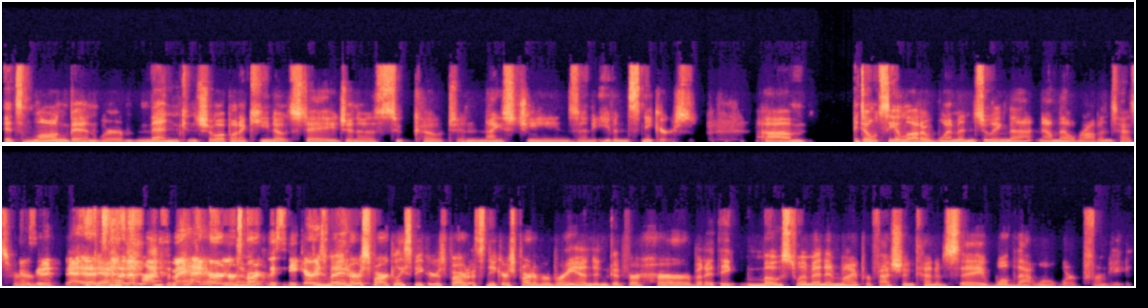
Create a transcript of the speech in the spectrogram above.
it's long been where men can show up on a keynote stage in a suit coat and nice jeans and even sneakers. Um, I don't see a lot of women doing that. Now Mel Robbins has her. Gonna, that, that's the one that pops in my head. Her and her sparkly sneakers. She's made her sparkly sneakers part of sneakers part of her brand, and good for her. But I think most women in my profession kind of say, "Well, that won't work for me."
